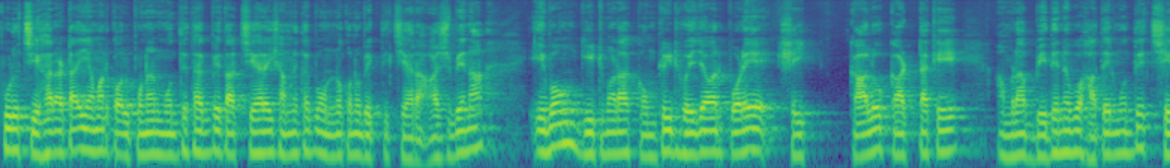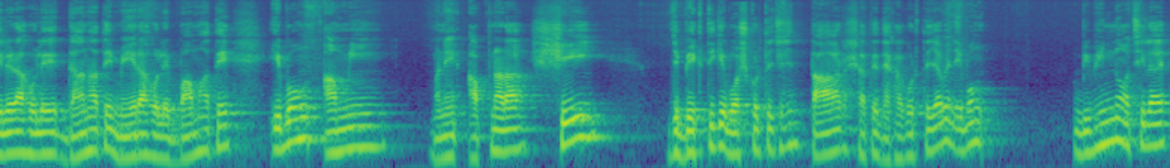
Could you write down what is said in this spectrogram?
পুরো চেহারাটাই আমার কল্পনার মধ্যে থাকবে, তার চেহারাই সামনে থাকবে, অন্য কোনো ব্যক্তির চেহারা আসবে না। এবং গিট মারা কমপ্লিট হয়ে যাওয়ার পরে সেই কালো কার্ডটাকে আমরা বেঁধে নেব হাতের মধ্যে, ছেলেরা হলে ডান হাতে, মেয়েরা হলে বাম হাতে। এবং আমি মানে আপনারা সেই যে ব্যক্তিকে বশ করতে চেয়েছেন তার সাথে দেখা করতে যাবেন এবং বিভিন্ন অছিলায়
